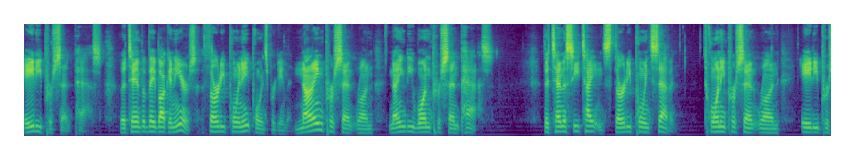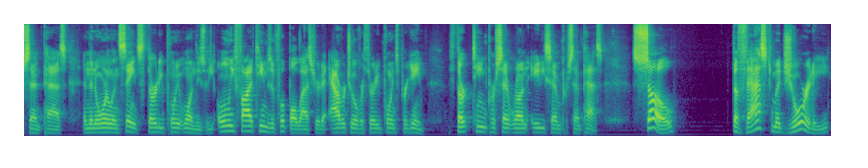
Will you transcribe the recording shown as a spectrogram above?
80% pass. The Tampa Bay Buccaneers, 30.8 points per game, 9% run, 91% pass. The Tennessee Titans, 30.7, 20% run, 80% pass. And the New Orleans Saints, 30.1. These are the only five teams in football last year to average over 30 points per game. 13% run, 87% pass. So, the vast majority,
